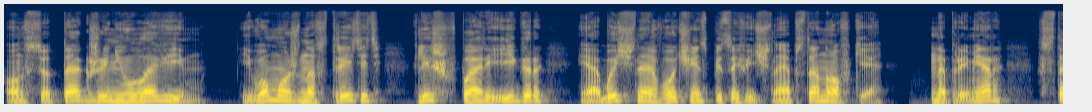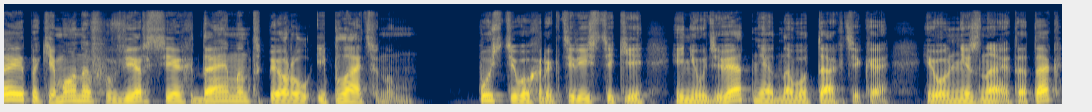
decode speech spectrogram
он все так же неуловим. Его можно встретить лишь в паре игр и обычно в очень специфичной обстановке. Например, в стае покемонов в версиях Diamond, Pearl и Platinum. Пусть его характеристики и не удивят ни одного тактика, и он не знает атак,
